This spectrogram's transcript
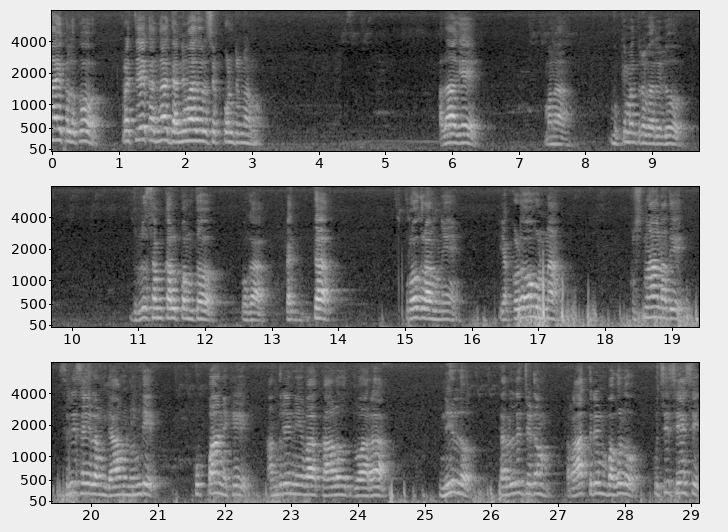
నాయకులకు ప్రత్యేకంగా ధన్యవాదాలు చెప్పుకుంటున్నాను. అలాగే మన ముఖ్యమంత్రి వర్యులు దృఢ సంకల్పంతో ఒక పెద్ద ప్రోగ్రాంని ఎక్కడో ఉన్న కృష్ణానది శ్రీశైలం డ్యాము నుండి కుప్పానికి అంద్రీనీవా కాలువ ద్వారా నీళ్ళు తరలించడం రాత్రింబగలు కృషి చేసి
